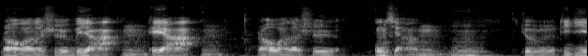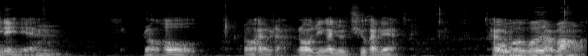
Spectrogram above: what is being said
然后完了是 VR、嗯 AR，嗯然后完了是共享，嗯嗯，就是滴滴那一年，嗯，然后然后还有啥？然后就应该就是区块链，还有我我我有点忘了，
